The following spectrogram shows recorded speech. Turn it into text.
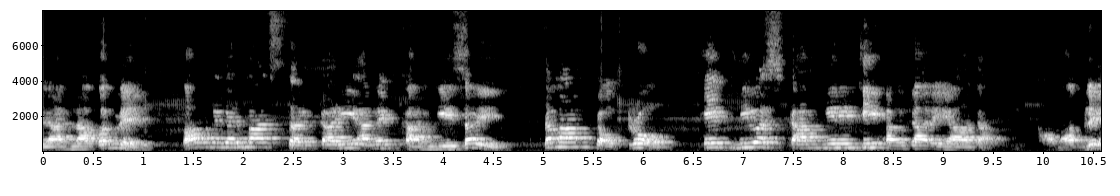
એલાનના પગલે ભાવનગરમાં સરકારી અને ખાનગી સહિત તમામ ડોક્ટરો એક દિવસ કામગીરીથી અળગા રહ્યા હતા. આ મામલે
